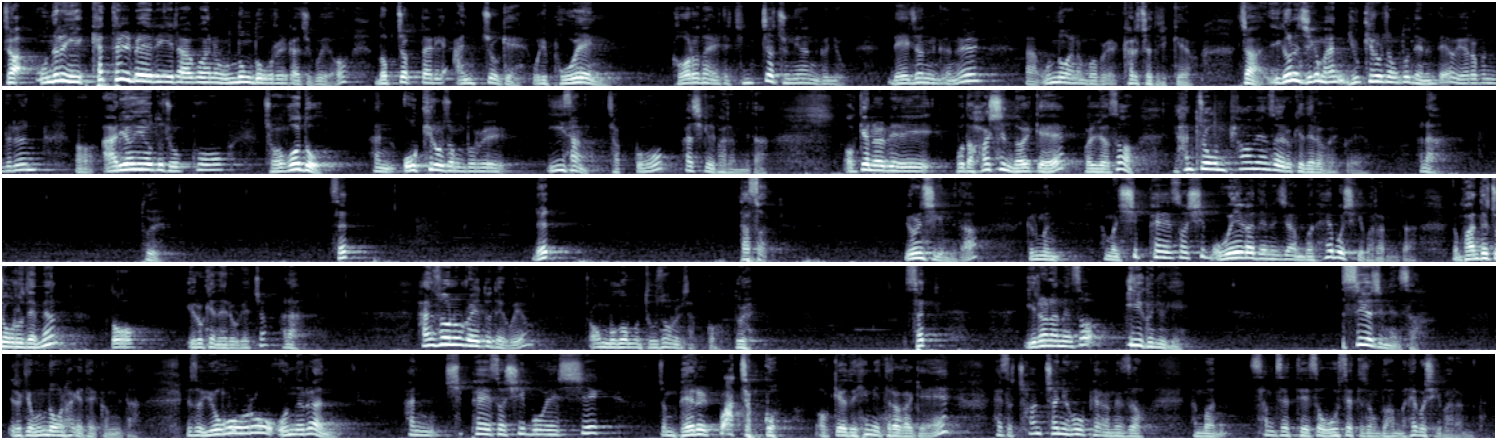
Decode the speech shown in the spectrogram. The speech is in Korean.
자, 오늘은 이 캐틀벨이라고 하는 운동 도구를 가지고요. 넓적다리 안쪽에 우리 보행 걸어 다닐 때 진짜 중요한 근육 내전근을 아, 운동하는 법을 가르쳐 드릴게요. 자, 이거는 지금 한 6kg 정도 되는데요. 여러분들은 어, 아령이어도 좋고 적어도 한 5kg 정도를 이상 잡고 하시길 바랍니다. 어깨 넓이보다 훨씬 넓게 벌려서 한쪽은 펴면서 이렇게 내려갈 거예요. 하나, 둘, 셋, 넷, 다섯. 이런 식입니다. 그러면 한번 10회에서 15회가 되는지 한번 해보시기 바랍니다. 그럼 반대쪽으로 되면 또 이렇게 내려오겠죠? 하나. 한 손으로 해도 되고요. 조금 무거우면 두 손을 잡고, 둘, 셋. 일어나면서 이 근육이 쓰여지면서 이렇게 운동을 하게 될 겁니다. 그래서 요거로 오늘은 한 10회에서 15회씩 좀 배를 꽉 잡고 어깨에도 힘이 들어가게 해서 천천히 호흡해 가면서 한번 3세트에서 5세트 정도 한번 해보시기 바랍니다.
